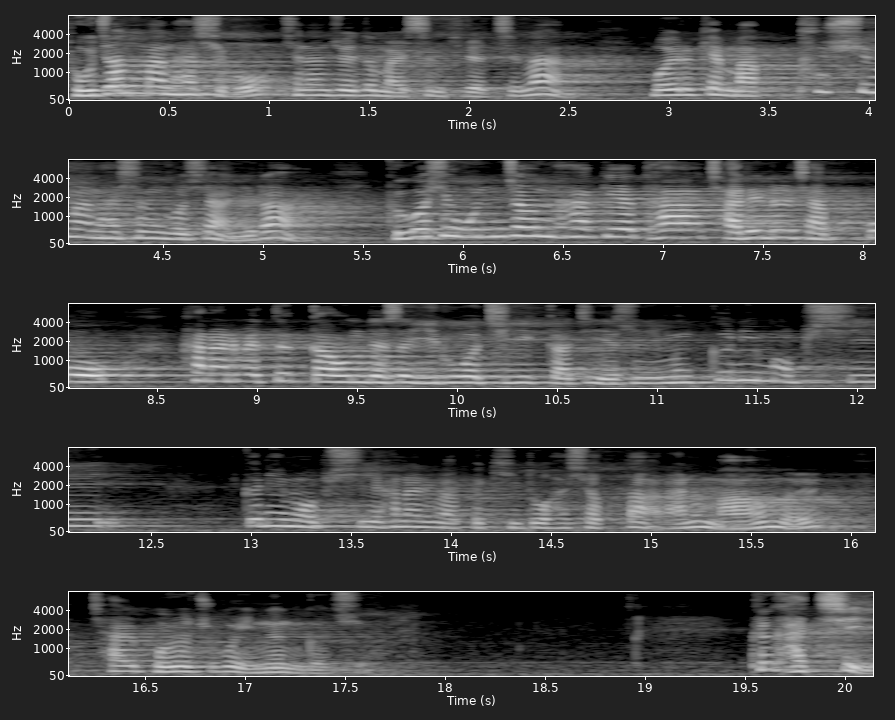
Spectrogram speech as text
도전만 하시고, 지난주에도 말씀드렸지만, 뭐 이렇게 막 푸쉬만 하시는 것이 아니라 그것이 온전하게 다 자리를 잡고 하나님의 뜻 가운데서 이루어지기까지 예수님은 끊임없이 끊임없이 하나님 앞에 기도하셨다라는 마음을 잘 보여주고 있는 거죠. 그 가치,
